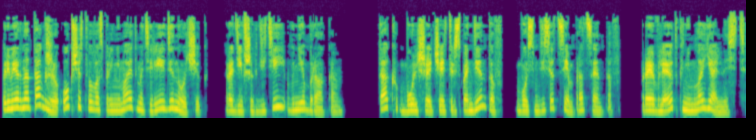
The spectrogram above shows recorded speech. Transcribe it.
Примерно так же общество воспринимает матерей-одиночек, родивших детей вне брака. Так, большая часть респондентов, 87%, проявляют к ним лояльность.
